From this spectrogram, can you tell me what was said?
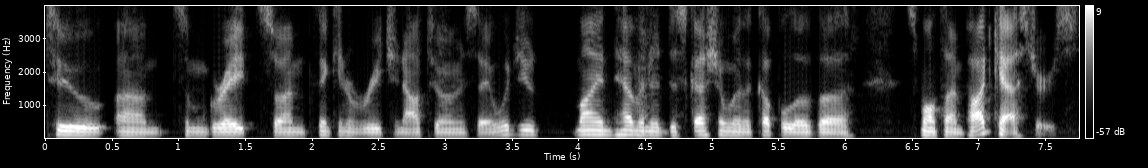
to um, some greats. So I'm thinking of reaching out to him and saying, would you mind having a discussion with a couple of uh, small time podcasters?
